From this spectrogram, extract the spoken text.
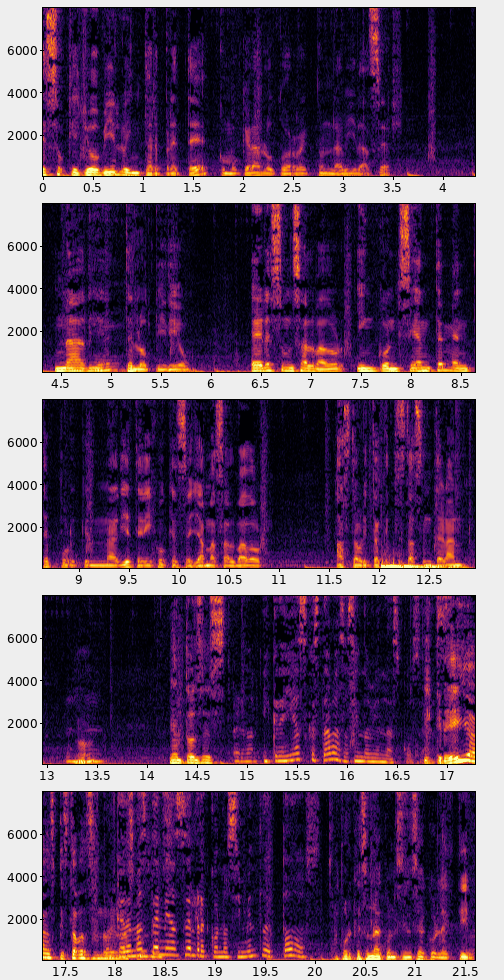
eso que yo vi lo interpreté como que era lo correcto en la vida hacer. Nadie te lo pidió. Eres un salvador inconscientemente porque nadie te dijo que se llama salvador. Hasta ahorita que te estás enterando, ¿no? Y entonces... Perdón, y creías que estabas haciendo bien las cosas. Y creías que estabas haciendo bien las cosas. Porque además tenías el reconocimiento de todos. Porque es una conciencia colectiva.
